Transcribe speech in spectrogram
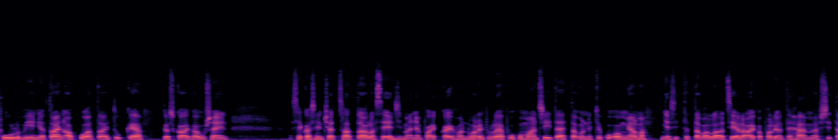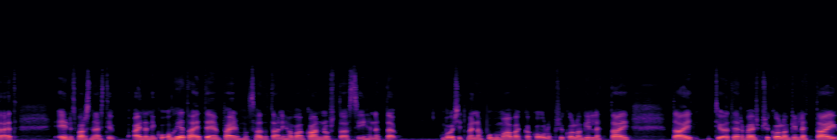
pulmiin jotain apua tai tukea, koska aika usein sekaisin chat saattaa olla se ensimmäinen paikka, johon nuori tulee puhumaan siitä, että on nyt joku ongelma. Ja sitten tavallaan siellä aika paljon tehdään myös sitä, että ei nyt varsinaisesti aina niin kuin ohjata eteenpäin, mutta saatetaan ihan vaan kannustaa siihen, että voisit mennä puhumaan vaikka koulupsykologille tai, tai työterveyspsykologille tai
